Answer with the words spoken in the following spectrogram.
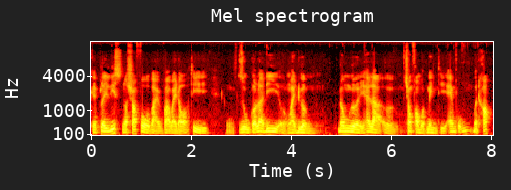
cái playlist nó shuffle vào vào bài đó thì dù có là đi ở ngoài đường đông người hay là ở trong phòng một mình thì em cũng bật khóc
